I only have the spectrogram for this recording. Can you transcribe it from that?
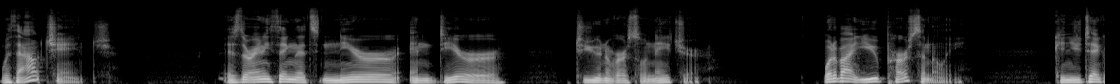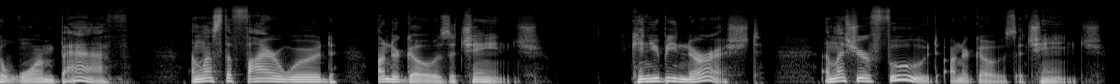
without change? Is there anything that's nearer and dearer to universal nature? What about you personally? Can you take a warm bath unless the firewood undergoes a change? Can you be nourished unless your food undergoes a change?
